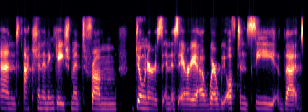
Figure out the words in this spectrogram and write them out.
and action and engagement from donors in this area where we often see that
